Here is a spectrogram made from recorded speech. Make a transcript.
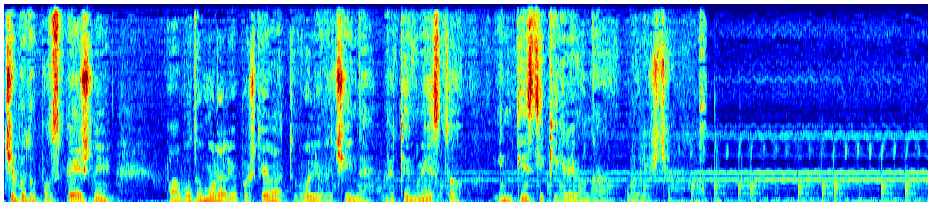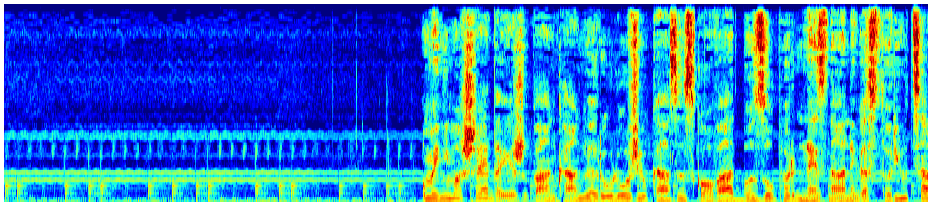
Če bodo pa uspešni, pa bodo morali upoštevati voljo večine v tem mestu in tisti, ki grejo na volišče. Omenimo še, da je župan Kangler uložil kazensko ovadbo zoper neznanega storilca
